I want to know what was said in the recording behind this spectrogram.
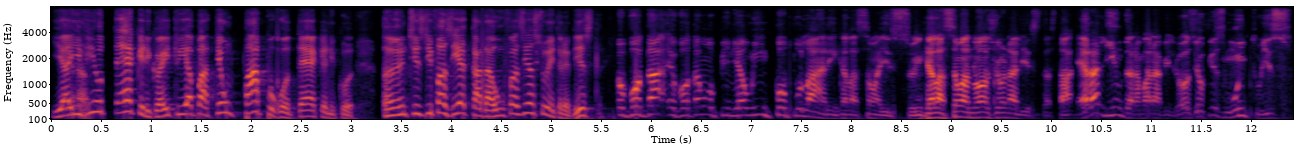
E aí é. vinha o técnico, aí tu ia bater um papo com o técnico antes de fazer, cada um fazia a sua entrevista. Eu vou dar, eu vou dar uma opinião impopular em relação a isso, em relação a nós jornalistas, tá? Era lindo, era maravilhoso, eu fiz muito isso,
